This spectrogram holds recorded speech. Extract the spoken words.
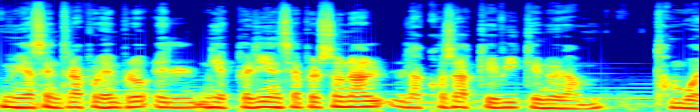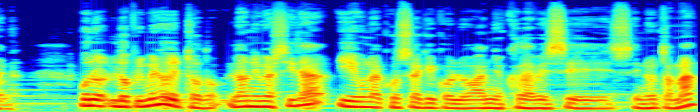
y me voy a centrar, por ejemplo, en mi experiencia personal, las cosas que vi que no eran tan buenas. Bueno, lo primero de todo, la universidad, y es una cosa que con los años cada vez se, nota más,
